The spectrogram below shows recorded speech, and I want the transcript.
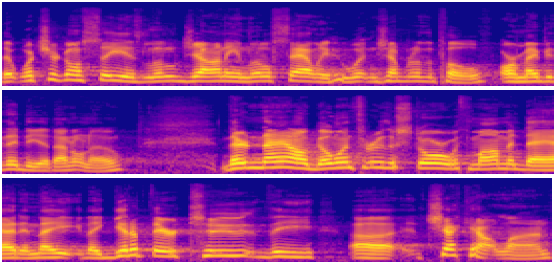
that what you're going to see is little Johnny and little Sally who wouldn't jump into the pool, or maybe they did, I don't know. They're now going through the store with mom and dad, and they, they get up there to the uh, checkout line,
